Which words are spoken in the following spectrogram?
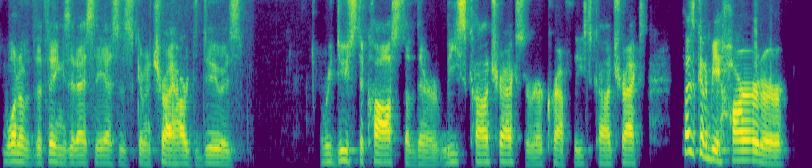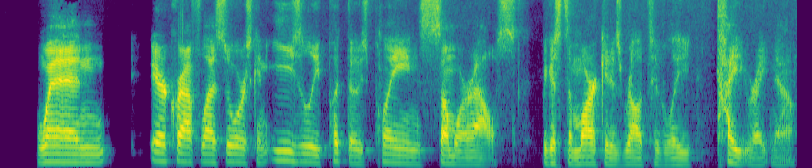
one of the things that SAS is going to try hard to do is reduce the cost of their lease contracts or aircraft lease contracts. That's going to be harder when aircraft lessors can easily put those planes somewhere else because the market is relatively tight right now.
